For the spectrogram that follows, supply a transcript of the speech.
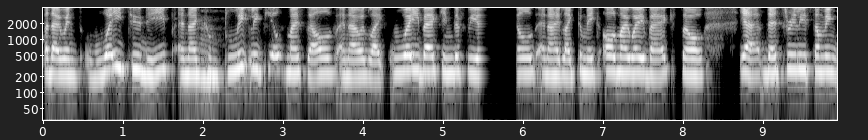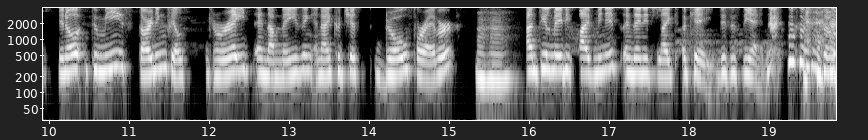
but i went way too deep and i mm. completely killed myself and i was like way back in the field and i like to make all my way back so yeah that's really something you know to me starting feels great and amazing and i could just go forever mm-hmm. until maybe five minutes and then it's like okay this is the end so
